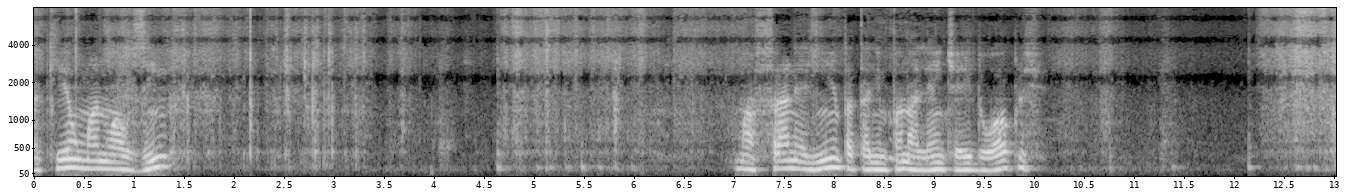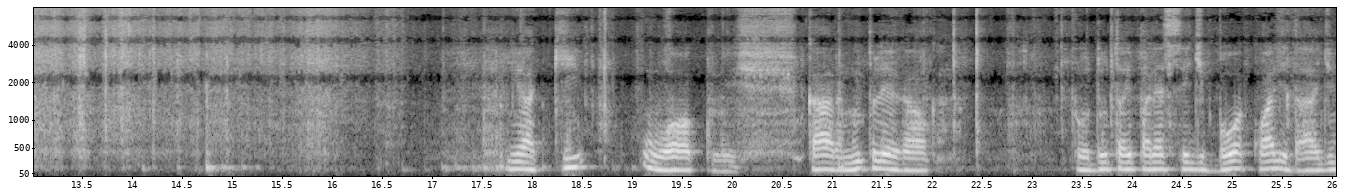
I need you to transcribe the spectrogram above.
Aqui é um manualzinho. Uma franelinha para estar tá limpando a lente aí do óculos. E aqui o óculos. Cara, muito legal, cara. O produto aí parece ser de boa qualidade.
